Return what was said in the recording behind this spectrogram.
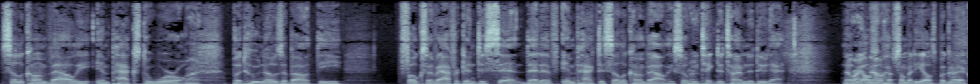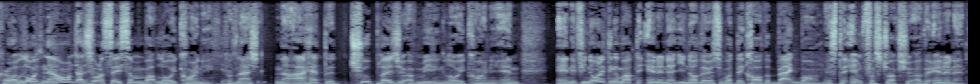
Silicon Valley impacts the world. Right. But who knows about the folks of African descent that have impacted Silicon Valley? So right. we take the time to do that. Now right. we also now, have somebody else, but go ahead, Carl. Well, Lloyd, now I just want to say something about Lloyd Carney because last now I had the true pleasure of meeting Lloyd Carney, and and if you know anything about the internet, you know there's what they call the backbone. It's the infrastructure of the internet.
